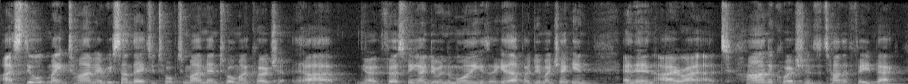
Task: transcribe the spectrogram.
I still make time every Sunday to talk to my mentor, my coach. Uh, you know, first thing I do in the morning is I get up, I do my check-in, and then I write a ton of questions, a ton of feedback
